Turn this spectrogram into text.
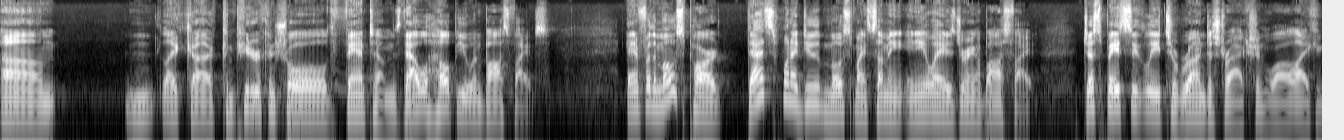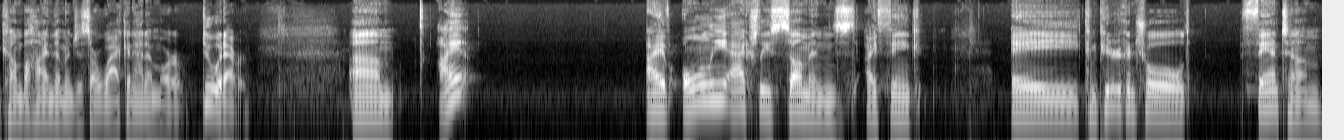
um like uh, computer controlled phantoms that will help you in boss fights. And for the most part, that's when I do most of my summoning anyway is during a boss fight. Just basically to run distraction while I can come behind them and just start whacking at them or do whatever. Um, I I have only actually summoned, I think, a computer controlled phantom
